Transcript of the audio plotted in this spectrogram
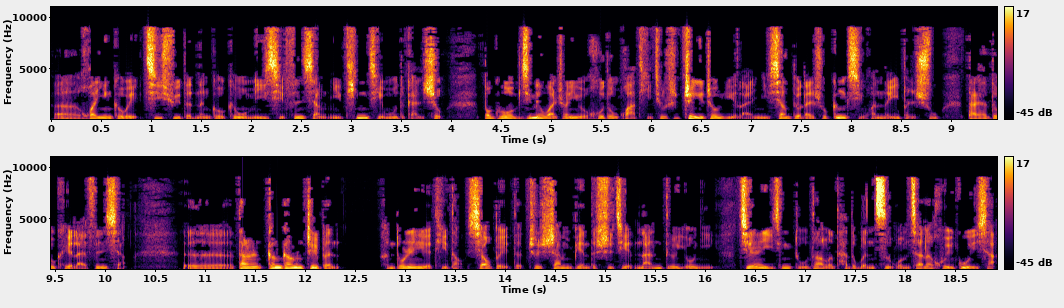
呃，欢迎各位继续的能够跟我们一起分享你听节目的感受，包括我们今天晚上也有互动话题，就是这一周以来你相对来说更喜欢哪一本书，大家都可以来分享。呃，当然，刚刚这本很多人也提到小北的《这善变的世界难得有你》，既然已经读到了他的文字，我们再来回顾一下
